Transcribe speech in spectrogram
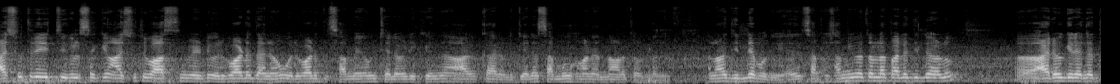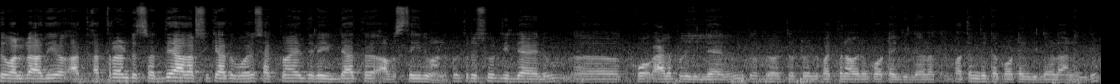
ആശുപത്രി ചികിത്സയ്ക്കും ആശുപത്രി വാസത്തിനും വേണ്ടി ഒരുപാട് ധനവും ഒരുപാട് സമയവും ചെലവഴിക്കുന്ന ആൾക്കാരുണ്ട് ജനസമൂഹമാണ് എറണാകുളത്തുള്ളത് എറണാകുളം ജില്ല പൊതുവെ. സമീപത്തുള്ള പല ജില്ലകളും ആരോഗ്യരംഗത്ത് വളരെ അധികം അത് അത്ര കണ്ട് ശ്രദ്ധ ആകർഷിക്കാതെ പോയ ശക്തമായ നിലയില്ലാത്ത അവസ്ഥയിലുമാണ്. ഇപ്പോൾ തൃശ്ശൂർ ജില്ലയായാലും ആലപ്പുഴ ജില്ലയായാലും തൊട്ട് പത്തനാപുരം കോട്ടയം ജില്ലകളൊക്കെ പത്തനംതിട്ട കോട്ടയം ജില്ലകളാണെങ്കിലും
